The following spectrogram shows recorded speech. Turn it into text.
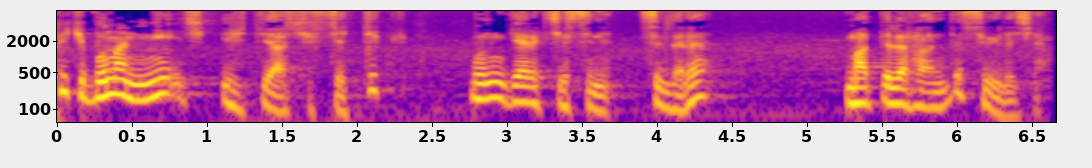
peki buna niye ihtiyaç hissettik? Bunun gerekçesini sizlere maddeler halinde söyleyeceğim.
